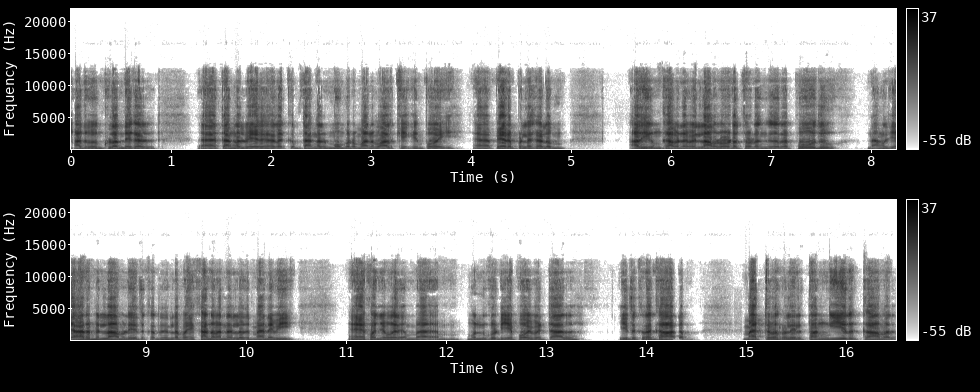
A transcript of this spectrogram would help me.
அதுவும் குழந்தைகள் தங்கள் வேலைகளுக்கும் தங்கள் மும்முரமான வாழ்க்கைக்கும் போய் பேரப்பிள்ளைகளும் அதிகம் கவனம் இல்லாமல் ஓடத் தொடங்குகிற போது நாங்கள் யாரும் இல்லாமல் இருக்கிற நிலைமை. கணவன் அல்லது மனைவி கொஞ்சம் முன்கூட்டியே போய்விட்டால் இருக்கிற காலம் மற்றவர்களில் தங்கி இருக்காமல்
